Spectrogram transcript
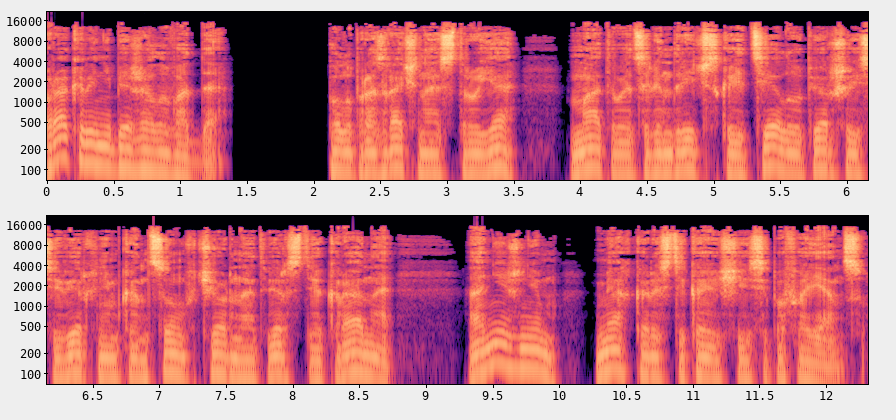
В раковине бежала вода. Полупрозрачная струя, матовое цилиндрическое тело, упершееся верхним концом в черное отверстие крана, а нижним — мягко растекающееся по фаянсу.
